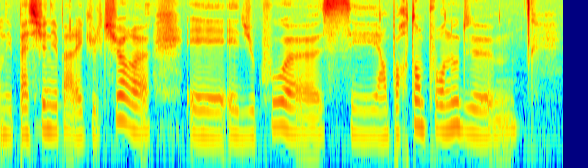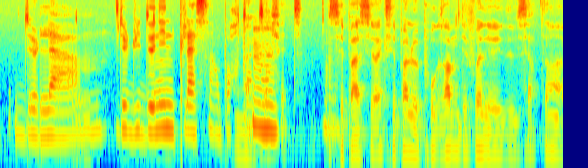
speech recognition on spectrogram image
on est passionné par la culture. euh, et, et du coup, euh, c'est important pour nous de, de, la, de lui donner une place importante, Ouais. en fait. C'est pas, c'est vrai que c'est pas le programme des fois de, de certains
